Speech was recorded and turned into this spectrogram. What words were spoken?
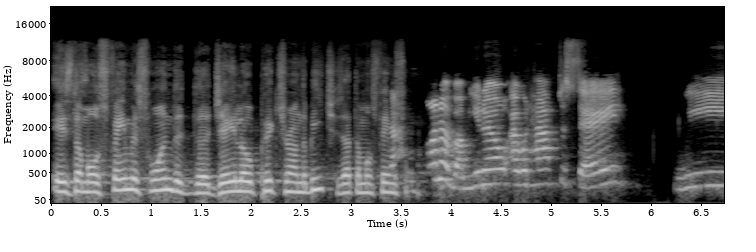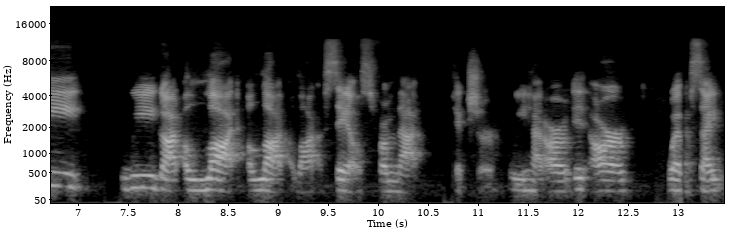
is the most famous one the, the J Lo picture on the beach? Is that the most famous That's one? One of them. You know, I would have to say we we got a lot, a lot, a lot of sales from that picture. We had our it, our website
